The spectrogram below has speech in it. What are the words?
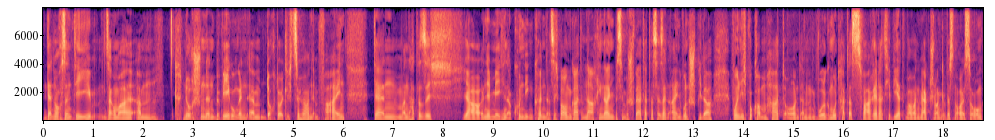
Dennoch sind die, sagen wir mal, ähm, knirschenden Bewegungen ähm, doch deutlich zu hören im Verein, denn man hatte sich ja in den Medien erkundigen können, dass sich Baumgart im Nachhinein ein bisschen beschwert hat, dass er seinen einen Wunschspieler wohl nicht bekommen hat und ähm, Wohlgemut hat das zwar relativiert, aber man merkt schon an gewissen Äußerungen,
